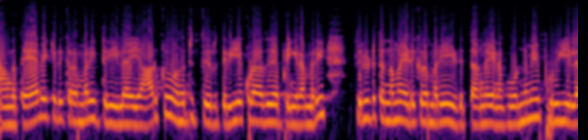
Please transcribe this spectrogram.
அவங்க தேவைக்கு எடுக்கிற மாதிரி தெரியல. யாருக்கும் வந்துட்டு திரு தெரியக்கூடாது அப்படிங்கிற மாதிரி திருட்டுத்தனமாக எடுக்கிற மாதிரியே எடுத்தாங்க. எனக்கு ஒன்றுமே புரியல.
